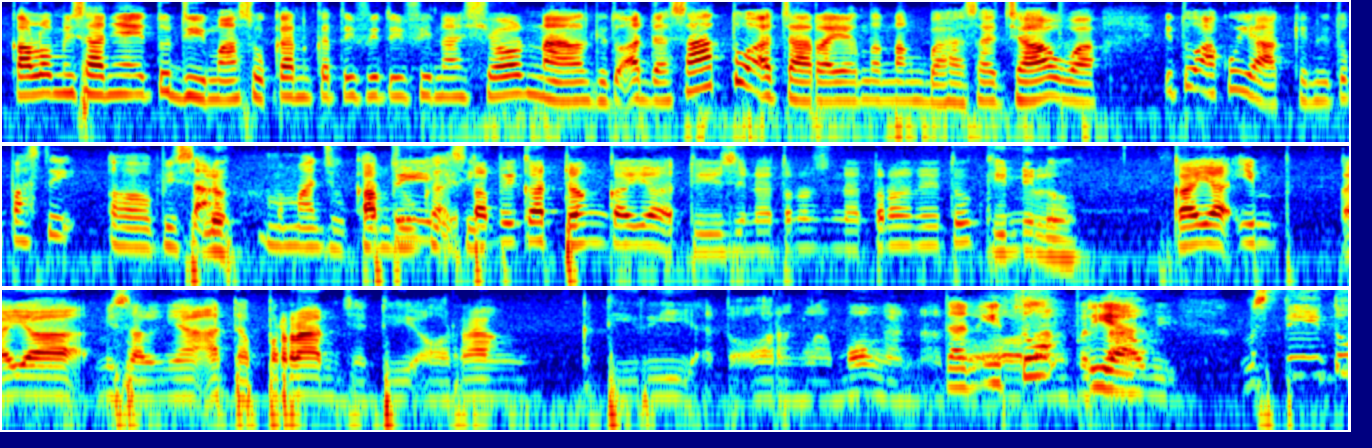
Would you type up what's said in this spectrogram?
kalau misalnya itu dimasukkan ke TV-TV nasional gitu ada satu acara yang tentang bahasa Jawa itu aku yakin itu pasti eh, bisa Loh, memajukan tapi juga sih tapi kadang kayak di sinetron-sinetron itu gini loh. Kayak imp, kayak misalnya ada peran jadi orang Kediri atau orang Lamongan atau Dan itu, orang iya. Betawi mesti itu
